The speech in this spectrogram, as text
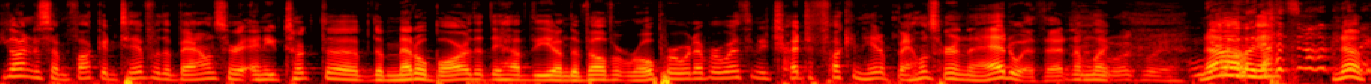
He got into some fucking tiff with a bouncer, and he took the, the metal bar that they have the um, the velvet rope or whatever with, and he tried to fucking hit a bouncer in the head with it. And I'm like, Work with you. no, man, that's not no, go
